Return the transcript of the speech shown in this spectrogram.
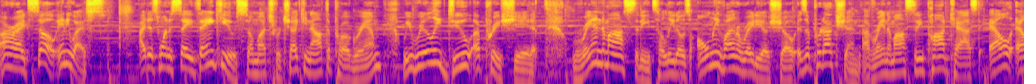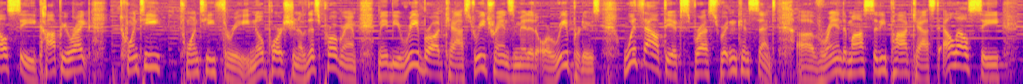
All right, so, anyways, I just want to say thank you so much for checking out the program. We really do appreciate it. Randomosity, Toledo's only vinyl radio show, is a production of Randomosity Podcast LLC, copyright 2023. No portion of this program may be rebroadcast, retransmitted, or reproduced without the express written consent of Randomosity Podcast LLC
